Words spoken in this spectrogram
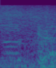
の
